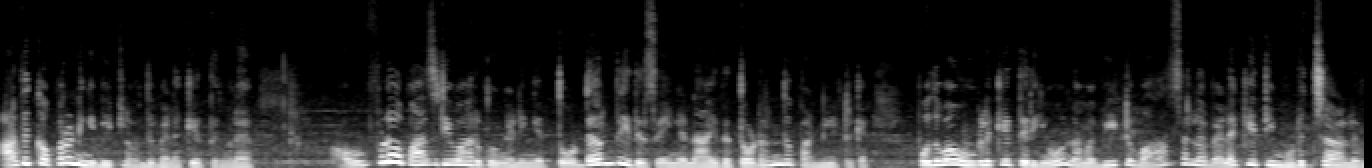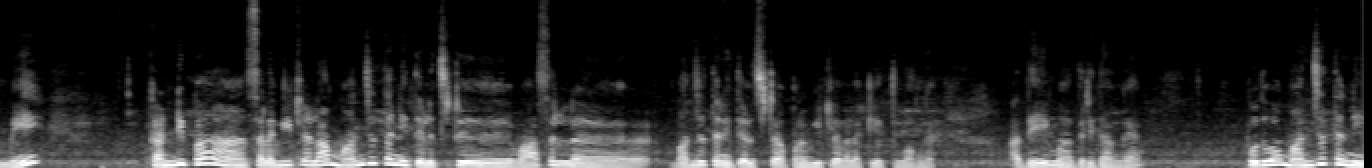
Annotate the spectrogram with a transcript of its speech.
அதுக்கப்புறம் நீங்கள் வீட்டில் வந்து விளக்கேற்றுங்களேன் அவ்வளோ பாசிட்டிவாக இருக்குங்க. நீங்கள் தொடர்ந்து இதை செய்யுங்க நான் இதை தொடர்ந்து பண்ணிகிட்ருக்கேன் பொதுவாக உங்களுக்கே தெரியும் நம்ம வீட்டு வாசலில் விளக்கேற்றி முடித்தாலுமே கண்டிப்பாக சில வீட்டிலலாம் மஞ்சள் தண்ணி தெளிச்சிட்டு வாசலில் மஞ்சள் தண்ணி தெளிச்சிட்டு அப்புறம் வீட்டில் விளக்கேற்றுவாங்க அதே மாதிரி தாங்க பொதுவாக மஞ்சள் தண்ணி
